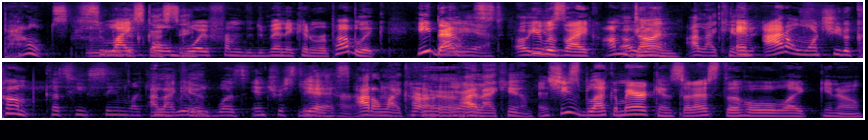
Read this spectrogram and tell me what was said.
bounce like old boy from the Dominican Republic? He bounced. yeah. Oh, he yeah. was like, I'm Oh, yeah. done. I like him. And I don't want you to come because he seemed like he I like really him. was interested in her. I don't like her. Yeah. I like him. And she's black American, so that's the whole like you know.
